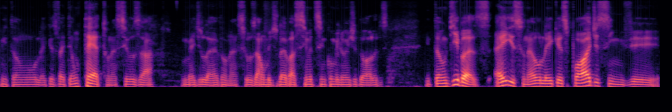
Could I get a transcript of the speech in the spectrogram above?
então o Lakers vai ter um teto, né? Se usar mid-level, né? Se usar um mid-level acima de 5 milhões de dólares. Então, Gibas, é isso, né? O Lakers pode sim ver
